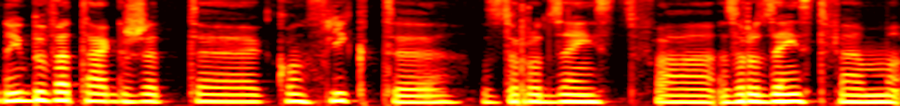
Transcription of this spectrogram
No i bywa tak, że te konflikty z, rodzeństwa, z rodzeństwem e,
